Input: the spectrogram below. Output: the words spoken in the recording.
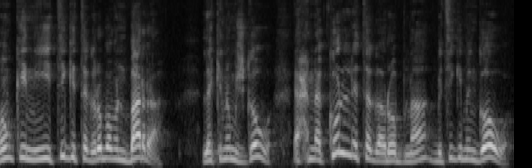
ممكن تيجي تجربة من بره لكنه مش جوه. إحنا كل تجاربنا بتيجي من جوه.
